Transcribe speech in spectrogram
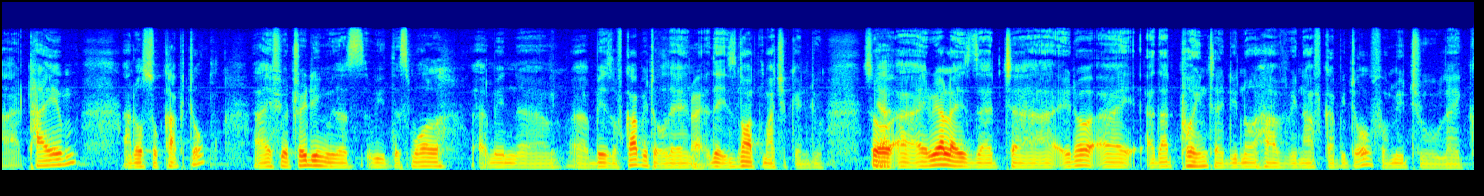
uh, time and also capital. Uh, if you're trading with us with a small, I mean, um, uh, base of capital, then Right. there is not much you can do. So Yeah. uh, I realized that uh, you know, I, at that point, I did not have enough capital for me to like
